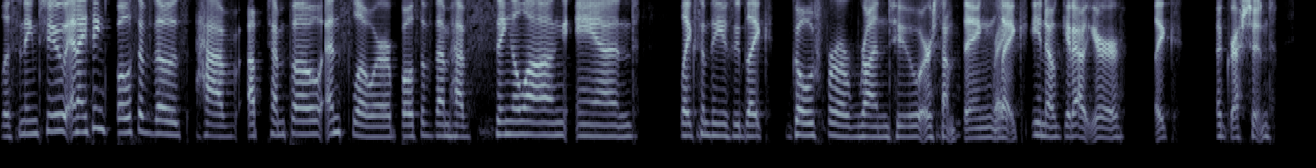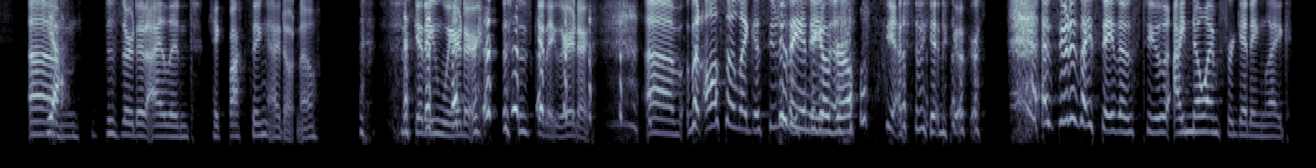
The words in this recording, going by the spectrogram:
listening to. And I think both of those have up tempo and slower. Both of them have sing along and like something you could like go for a run to or something. Right. Like, you know, get out your like aggression. Um Yeah. deserted island kickboxing. I don't know. This is getting weirder. this is getting weirder. Um, but also like as soon To as the I say Indigo Girls. yeah, to the Indigo Girls. As soon as I say those two, I know I'm forgetting like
